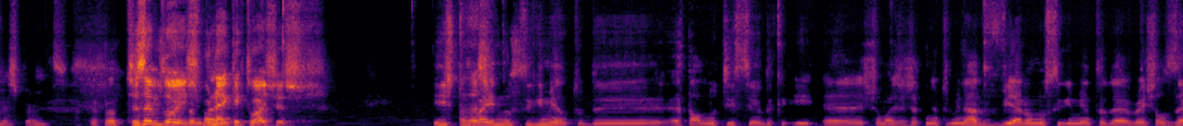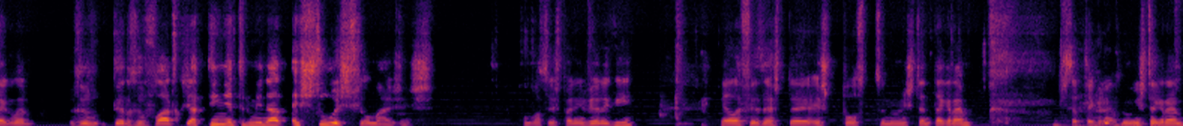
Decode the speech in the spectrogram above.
Mas pronto. Mas pronto, Shazam isto 2, também- boneco, o que é que tu achas? Isto Mas acho- veio no seguimento de a tal notícia de que as filmagens já tinham terminado, vieram no seguimento da Rachel Zegler ter revelado que já tinha terminado as suas filmagens. Como vocês podem ver aqui, ela fez esta, este post no Instagram, grave. no Instagram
